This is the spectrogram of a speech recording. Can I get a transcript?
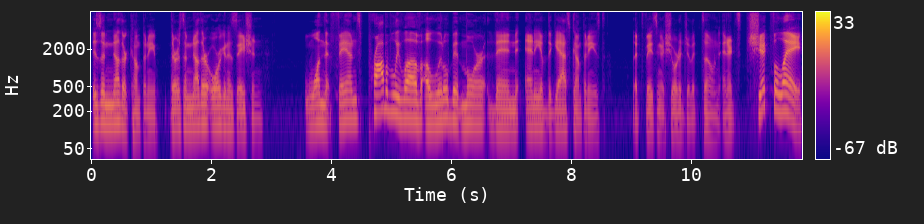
is another company, there is another organization, one that fans probably love a little bit more than any of the gas companies that's facing a shortage of its own, and it's Chick fil A,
